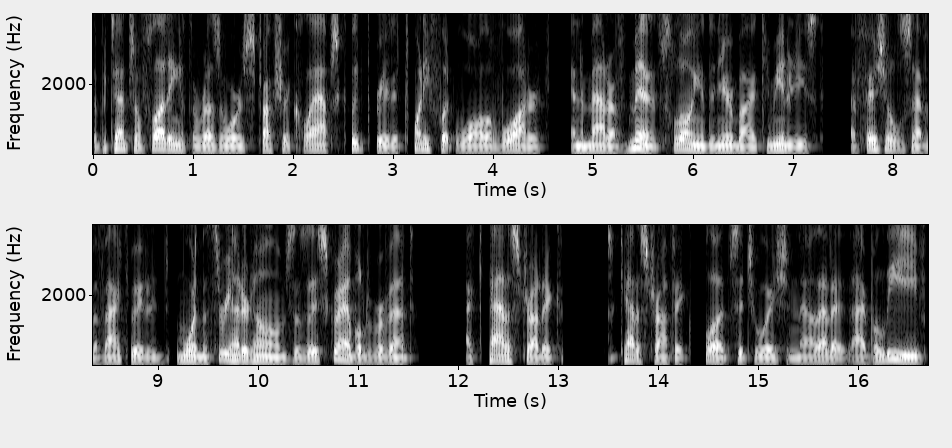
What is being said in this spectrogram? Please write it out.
The potential flooding, if the reservoir's structure collapsed, could create a 20 foot wall of water in a matter of minutes flowing into nearby communities. Officials have evacuated more than 300 homes as they scramble to prevent a catastrophic, catastrophic flood situation. Now, that I believe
